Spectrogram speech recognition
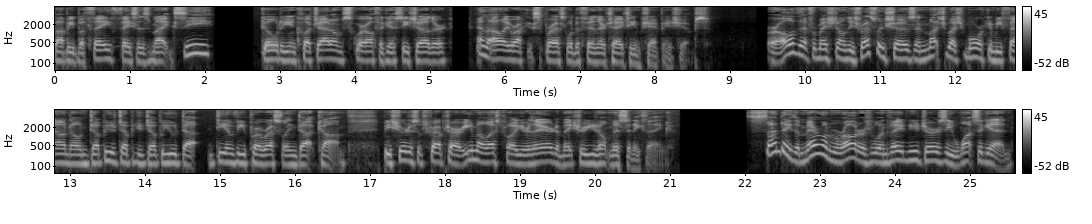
Bobby Buffet faces Mike Z. Goldie and Clutch Adams square off against each other, and the Ollie Rock Express will defend their tag team championships. For all of the information on these wrestling shows and much, much more can be found on www.dmvprowrestling.com. Be sure to subscribe to our email list while you're there to make sure you don't miss anything. Sunday, the Maryland Marauders will invade New Jersey once again.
